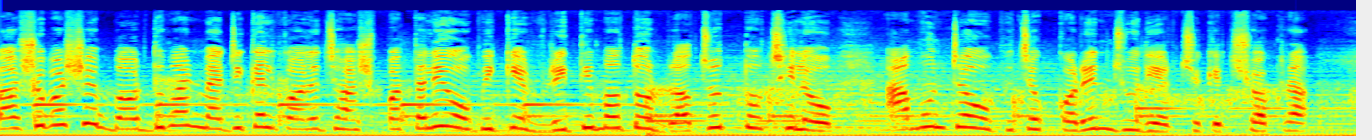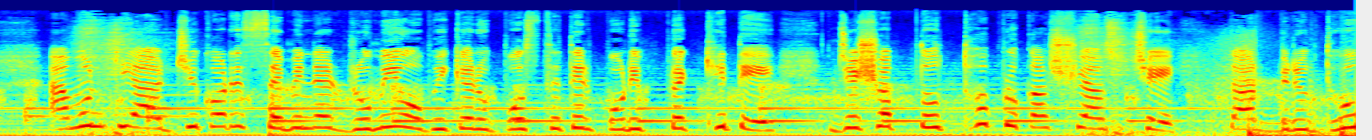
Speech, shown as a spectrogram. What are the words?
পাশাপাশি বর্ধমান মেডিকেল কলেজ হাসপাতালে অভিকের রীতিমতো রাজত্ব ছিল, এমনটা অভিযোগ করেন জুনিয়র চিকিৎসকরা। এমনকি আর্যিকরের সেমিনার রুমে অভিকের উপস্থিতির পরিপ্রেক্ষিতে যেসব তথ্য প্রকাশ্যে আসছে, তার বিরুদ্ধেও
